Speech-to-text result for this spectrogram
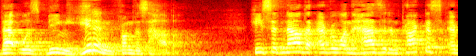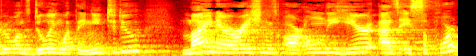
that was being hidden from the Sahaba. He said, Now that everyone has it in practice, everyone's doing what they need to do, my narrations are only here as a support.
